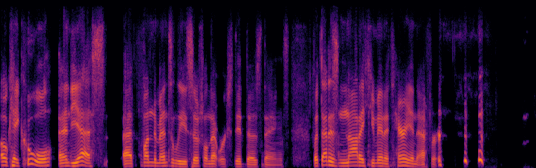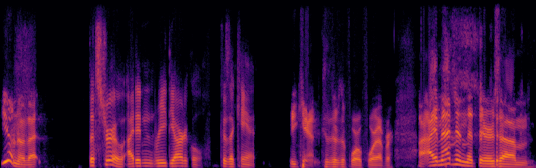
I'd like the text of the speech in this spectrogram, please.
okay, cool, and yes, uh, fundamentally, social networks did those things, but that is not a humanitarian effort. You don't know that. That's true. I didn't read the article because I can't. You can't because there's a 404 ever. I I imagine that there's um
